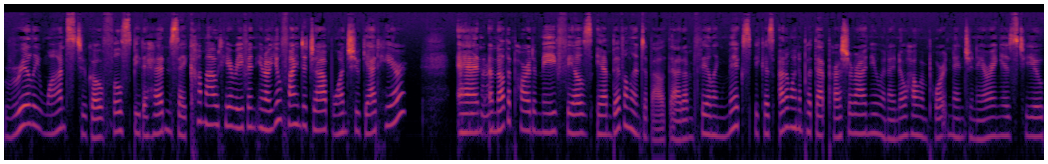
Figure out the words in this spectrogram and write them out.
really wants to go full speed ahead and say, come out here, even, you know, you'll find a job once you get here. And Mhm. another part of me feels ambivalent about that. I'm feeling mixed because I don't want to put that pressure on you, and I know how important engineering is to you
